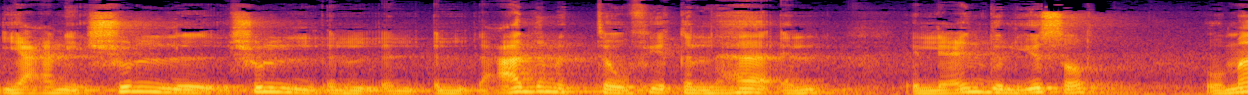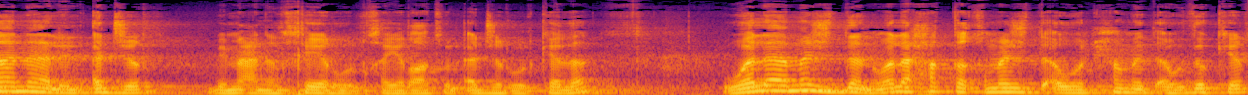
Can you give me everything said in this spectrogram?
يعني شو ال شو ال عدم التوفيق الهائل اللي عنده اليسر وما نال الأجر بمعنى الخير والخيرات والأجر والكذا ولا مجدا ولا حقق مجد أو انحمد أو ذكر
